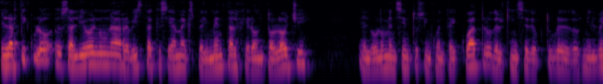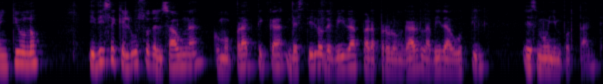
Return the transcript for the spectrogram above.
El artículo salió en una revista que se llama Experimental Gerontology, el volumen 154 del 15 de octubre de 2021, y dice que el uso del sauna como práctica de estilo de vida para prolongar la vida útil es muy importante.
